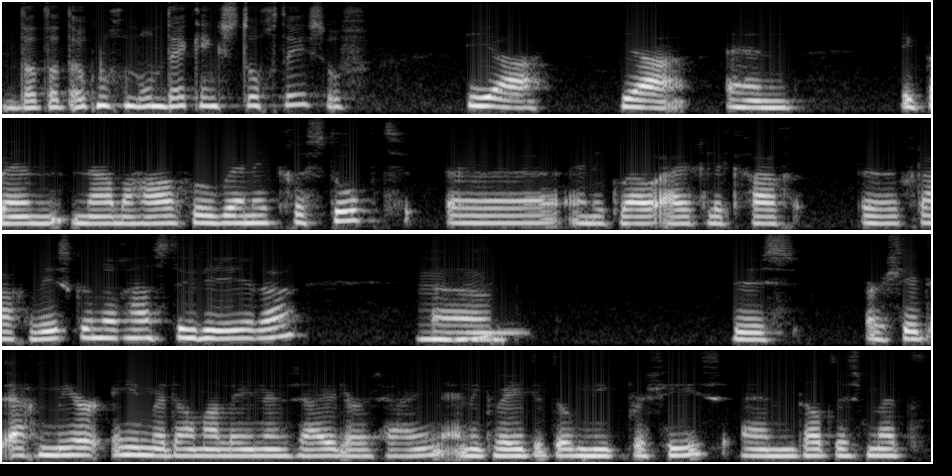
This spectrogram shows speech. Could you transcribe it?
Dat- Dat ook nog een ontdekkingstocht is? Of? ja, ja. En ik ben na mijn HAVO ben ik gestopt. eh, en ik wou eigenlijk graag, eh, graag wiskunde gaan studeren. Ehm, dus er zit echt meer in me dan alleen een zeiler zijn. En ik weet het ook niet precies. En dat is met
